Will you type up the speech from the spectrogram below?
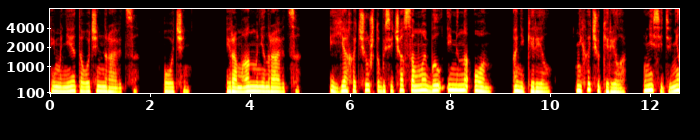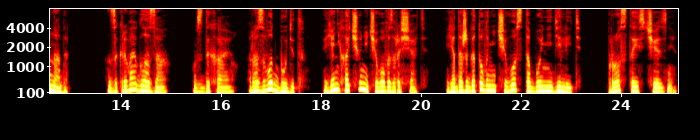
И мне это очень нравится. Очень. И Роман мне нравится. И я хочу, чтобы сейчас со мной был именно он, а не Кирилл. Не хочу Кирилла. Унесите, не надо. Закрываю глаза, вздыхаю. Развод будет, я не хочу ничего возвращать. Я даже готова ничего с тобой не делить. Просто исчезни.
